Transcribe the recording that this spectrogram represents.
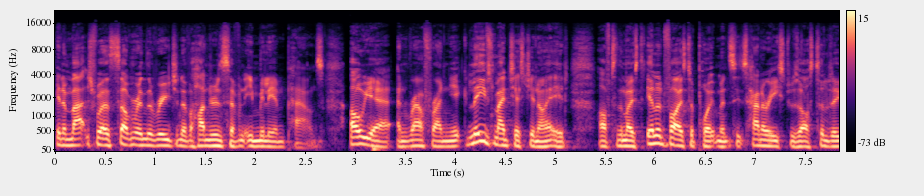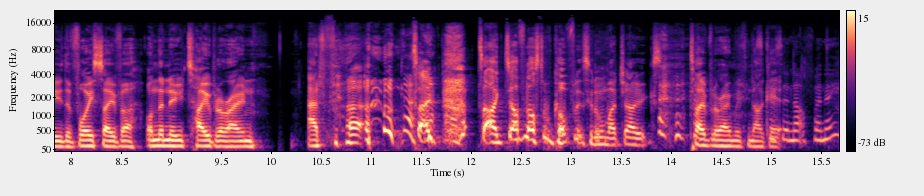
in a match worth somewhere in the region of £170 million. Oh, yeah, and Ralph Rangnick leaves Manchester United after the most ill advised appointment since Hannah East was asked to do the voiceover on the new Toblerone advert. I've lost all confidence in all my jokes. Toblerone with nugget. Is it not funny?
